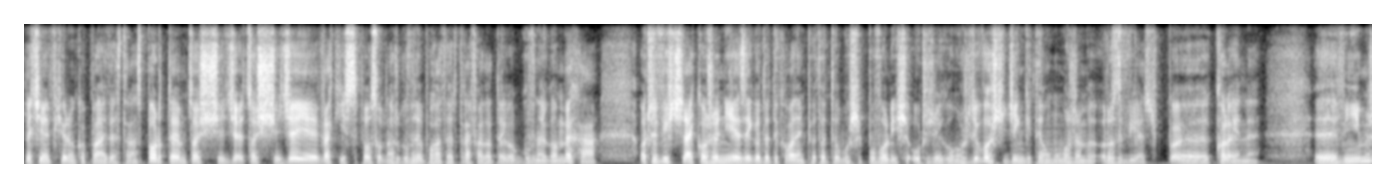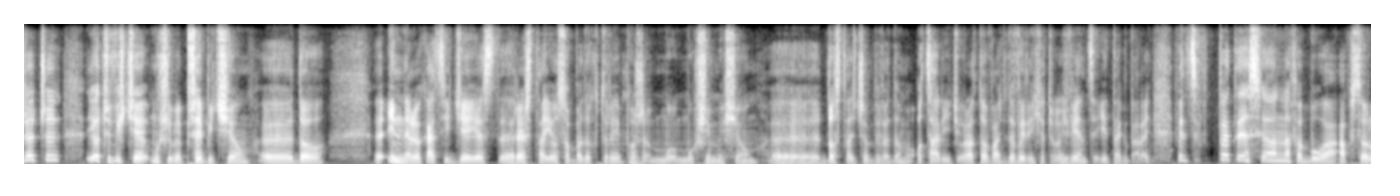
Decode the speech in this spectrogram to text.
lecimy w kierunku planety z transportem, coś się, coś się dzieje, w jakiś sposób nasz główny bohater trafia do tego głównego mecha. Oczywiście, jako że nie jest jego dedykowanym pilotem, to musi powoli się uczyć jego możliwości, dzięki temu możemy rozwijać e, kolejne w nim rzeczy i oczywiście musimy przebić się do innej lokacji, gdzie jest reszta i osoba, do której może, musimy się e, dostać, żeby wiadomo, ocalić, uratować, dowiedzieć się czegoś więcej i tak dalej. Więc pretensjonalna fabuła absolutnie,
